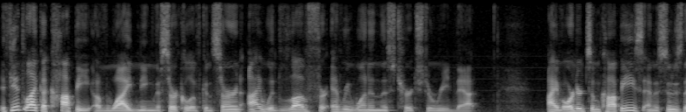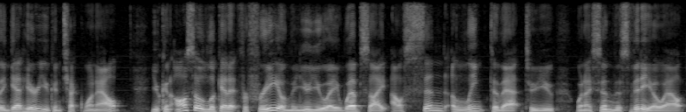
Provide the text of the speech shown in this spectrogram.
If you'd like a copy of Widening the Circle of Concern, I would love for everyone in this church to read that. I've ordered some copies, and as soon as they get here, you can check one out. You can also look at it for free on the UUA website. I'll send a link to that to you when I send this video out.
